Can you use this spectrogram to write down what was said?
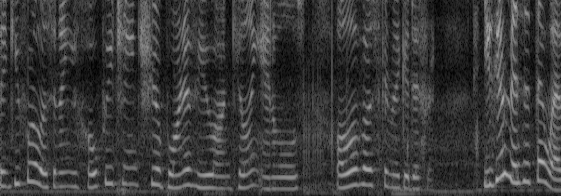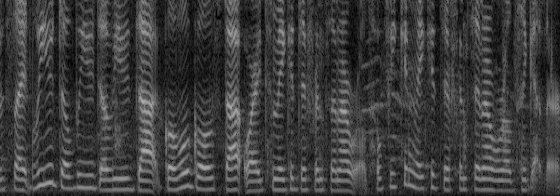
Thank you for listening. Hope we changed your point of view on killing animals. All of us can make a difference. You can visit the website www.globalgoals.org to make a difference in our world. Hope we can make a difference in our world together.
